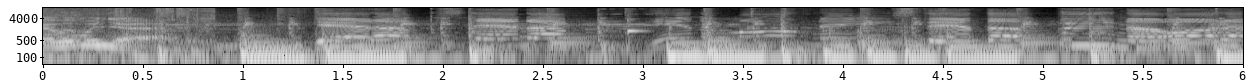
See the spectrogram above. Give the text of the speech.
da manhã. Get up, stand up in the morning. Stand up na hora.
